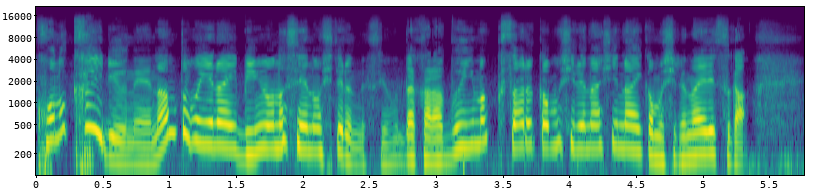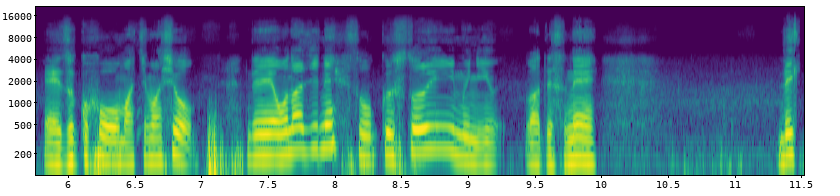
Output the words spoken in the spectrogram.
この海流ね、なんとも言えない微妙な性能してるんですよ。だから VMAX あるかもしれないし、ないかもしれないですが、えー、続報を待ちましょう。で、同じね、ソークストリームにはですね、レッ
